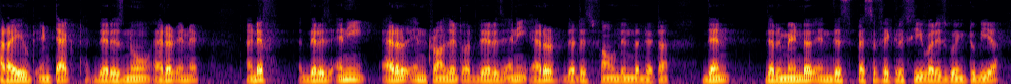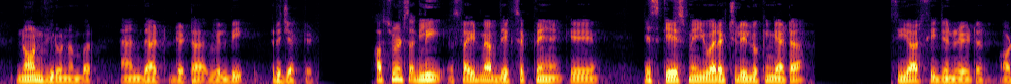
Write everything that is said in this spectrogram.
arrived intact there is no error in it and if there is any error in transit اور there is an error that is found in the data then the remainder in this specific receiver is going to be a non zero number and that data will be rejected اب اسٹوڈنٹس اگلی سلائڈ میں آپ دیکھ سکتے ہیں کہ اس کیس میں you are actually looking at a C R C generator or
